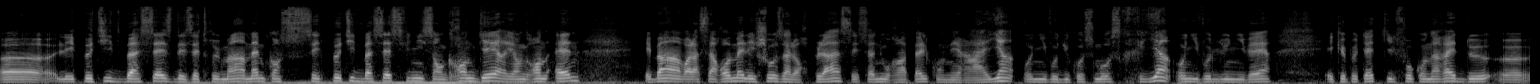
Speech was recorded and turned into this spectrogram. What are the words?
euh, les petites bassesses des êtres humains, même quand ces petites bassesses finissent en grande guerre et en grande haine eh ben voilà, ça remet les choses à leur place et ça nous rappelle qu'on n'est rien au niveau du cosmos, rien au niveau de l'univers et que peut-être qu'il faut qu'on arrête de euh,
